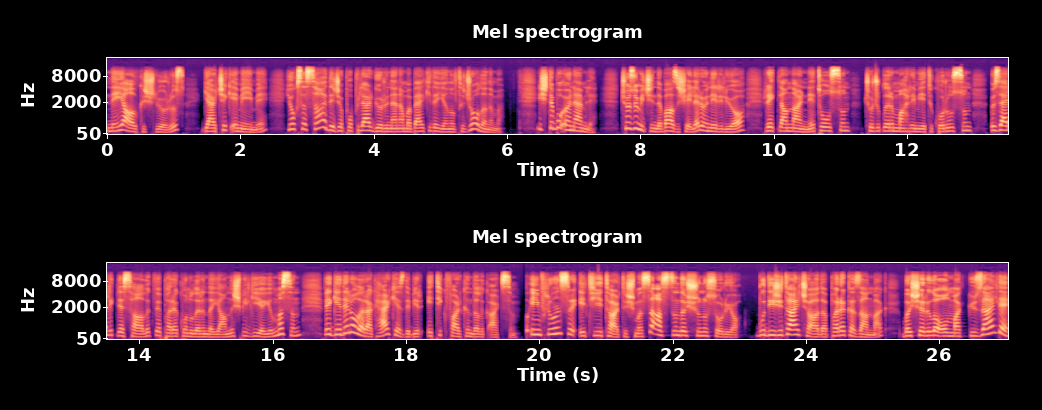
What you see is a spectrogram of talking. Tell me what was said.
Neyi alkışlıyoruz? Gerçek emeği mi? Yoksa sadece popüler görünen ama belki de yanıltıcı olanı mı? İşte bu önemli. Çözüm için de bazı şeyler öneriliyor. Reklamlar net olsun, çocukların mahremiyeti korulsun, özellikle sağlık ve para konularında yanlış bilgi yayılmasın ve genel olarak herkeste bir etik farkındalık artsın. Bu influencer etiği tartışması aslında şunu soruyor. Bu dijital çağda para kazanmak, başarılı olmak güzel de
